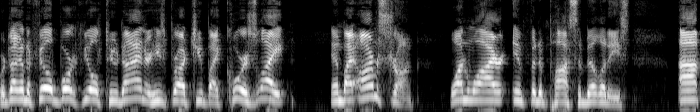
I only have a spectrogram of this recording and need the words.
We're talking to Phil Bourque, the old two niner. He's brought to you by Coors Light and by Armstrong. One wire, infinite possibilities. Uh,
